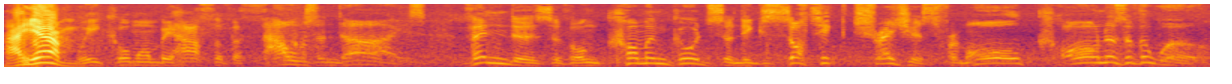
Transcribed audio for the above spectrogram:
I am. We come on behalf of a thousand eyes, vendors of uncommon goods and exotic treasures from all corners of the world.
